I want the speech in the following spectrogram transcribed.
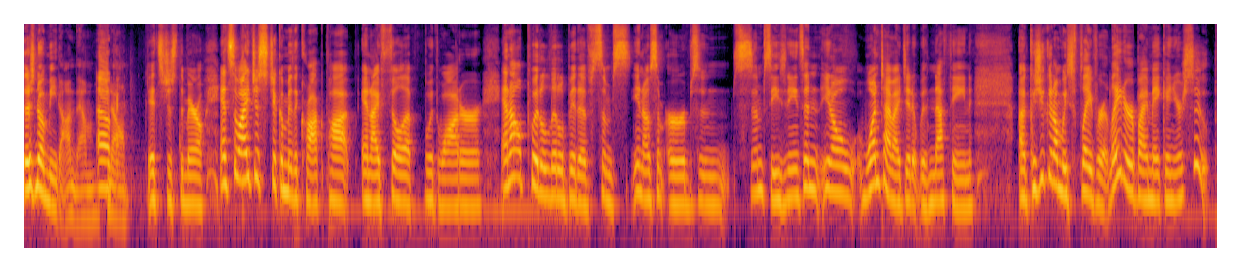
There's no meat on them. Okay. No. It's just the marrow. And so I just stick them in the crock pot and I fill up with water and I'll put a little bit of some, you know, some herbs and some seasonings. And, you know, one time I did it with nothing because you can always flavor it later by making your soup.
